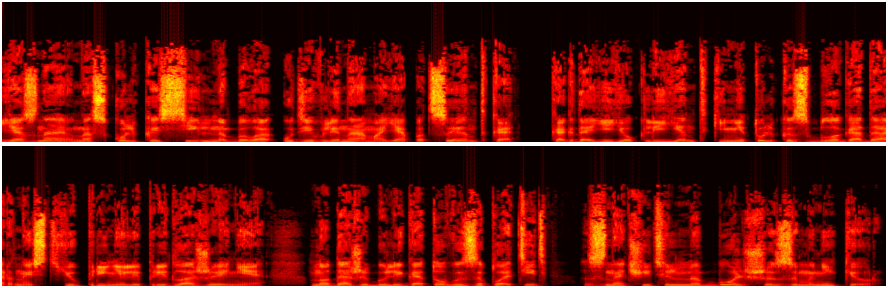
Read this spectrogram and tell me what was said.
Я знаю, насколько сильно была удивлена моя пациентка, когда ее клиентки не только с благодарностью приняли предложение, но даже были готовы заплатить значительно больше за маникюр.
